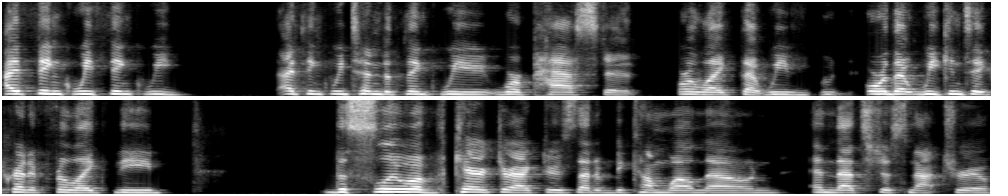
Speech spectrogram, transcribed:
I think we think we I think we tend to think we were past it or like that we or that we can take credit for like the the slew of character actors that have become well known and that's just not true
